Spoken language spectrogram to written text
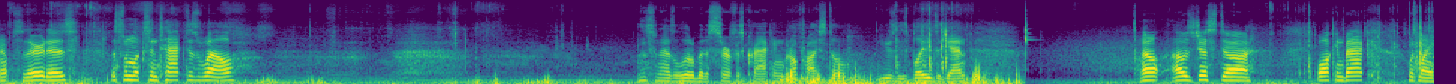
Yep, so there it is. This one looks intact as well. This one has a little bit of surface cracking, but I'll probably still use these blades again. Well, I was just uh, walking back with my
